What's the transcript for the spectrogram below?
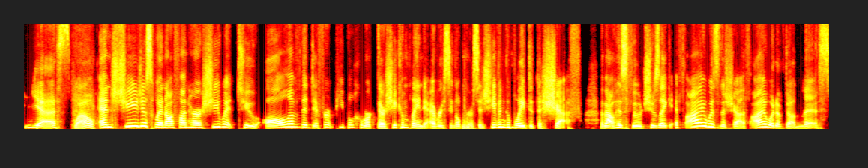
Yes. Wow. And she just went off on her. She went to all of the different people who worked there. She complained to every single person. She even complained to the chef about his food. She was like, if I was the chef, I would have done this.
